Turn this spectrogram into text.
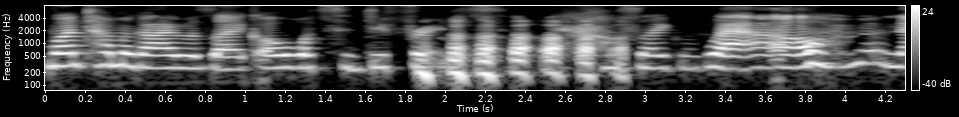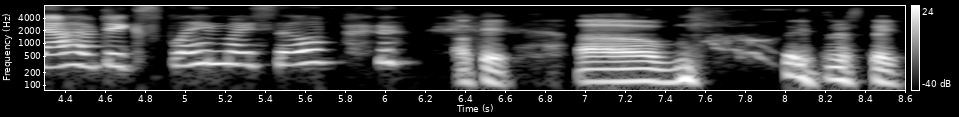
one time a guy was like, Oh, what's the difference? I was like, Wow. Now I have to explain myself. Okay. Um, interesting.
